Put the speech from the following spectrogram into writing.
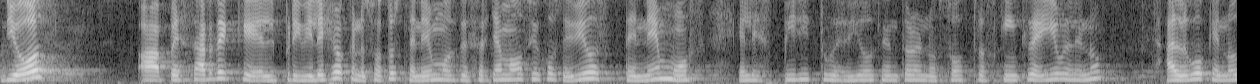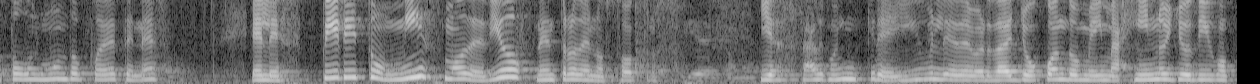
Dios a pesar de que el privilegio que nosotros tenemos de ser llamados hijos de Dios, tenemos el Espíritu de Dios dentro de nosotros. Qué increíble, ¿no? Algo que no todo el mundo puede tener. El Espíritu mismo de Dios dentro de nosotros. Y es algo increíble, de verdad. Yo cuando me imagino, yo digo,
